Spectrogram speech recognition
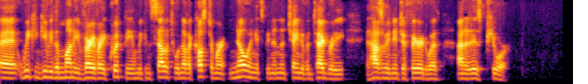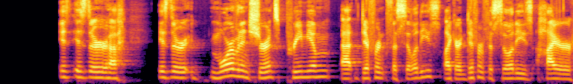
Uh, we can give you the money very, very quickly, and we can sell it to another customer, knowing it's been in a chain of integrity, it hasn't been interfered with, and it is pure. Is is there uh, is there more of an insurance premium at different facilities? Like, are different facilities higher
